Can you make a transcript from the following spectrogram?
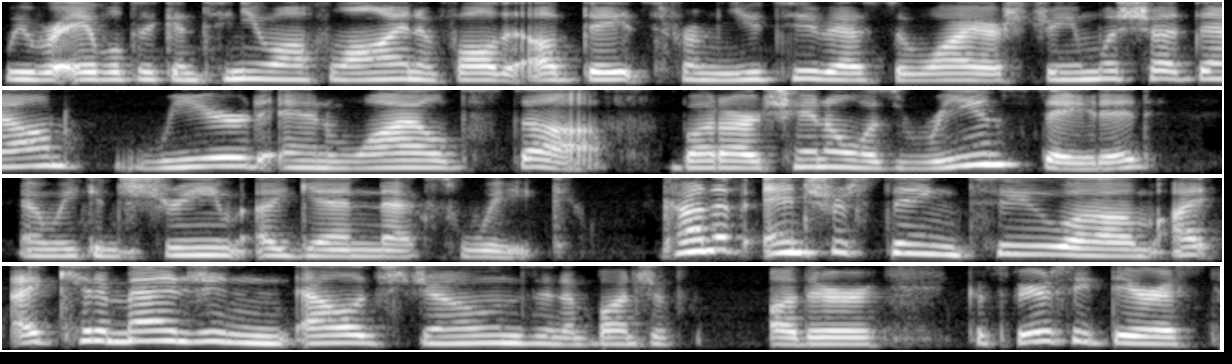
We were able to continue offline and follow the updates from YouTube as to why our stream was shut down. Weird and wild stuff. But our channel was reinstated and we can stream again next week. Kind of interesting to, um, I, I can imagine Alex Jones and a bunch of other conspiracy theorists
